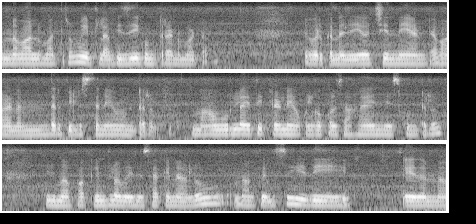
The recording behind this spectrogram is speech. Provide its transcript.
ఉన్నవాళ్ళు మాత్రం ఇట్లా బిజీగా ఉంటారనమాట ఎవరికైనా చేయొచ్చింది అంటే వాళ్ళందరూ అందరు పిలుస్తూనే ఉంటారు. మా ఊర్లో అయితే ఇట్లనే ఒకరికొకరు సహాయం చేసుకుంటారు. ఇది మా పక్కింట్లో వేసే సకినాలు. నాకు తెలిసి ఇది ఏదన్నా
